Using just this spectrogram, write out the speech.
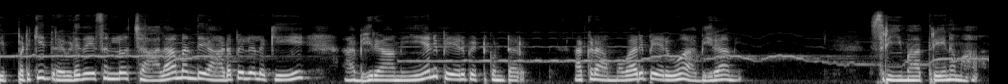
ఇప్పటికీ ద్రవిడ దేశంలో చాలామంది ఆడపిల్లలకి అభిరామి అని పేరు పెట్టుకుంటారు. అక్కడ అమ్మవారి పేరు అభిరామి. శ్రీమాత్రే నమః.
